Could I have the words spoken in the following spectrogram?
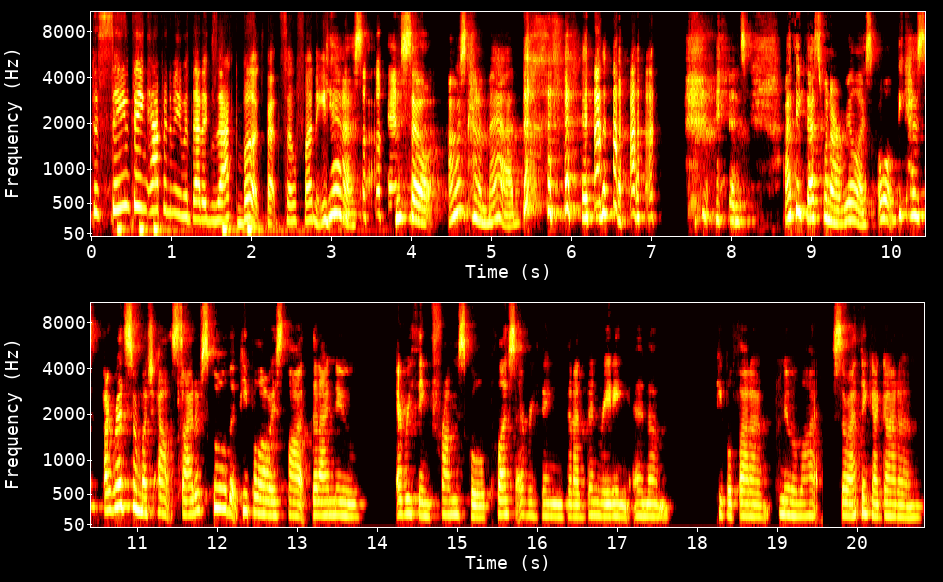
The same thing happened to me with that exact book. That's so funny. yes. And so I was kind of mad. and I think that's when I realized, oh, well, because I read so much outside of school that people always thought that I knew everything from school plus everything that I'd been reading, and um, people thought I knew a lot. So I think I got um,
